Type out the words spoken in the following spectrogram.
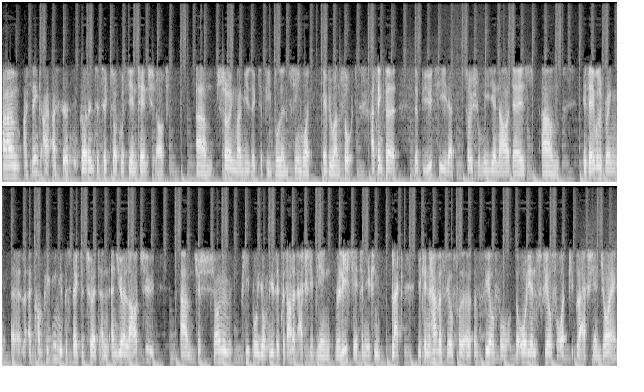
Um, I think I, I certainly got into TikTok with the intention of um, showing my music to people and seeing what everyone thought. I think that the beauty that social media nowadays um, is able to bring a, a completely new perspective to it, and, and you're allowed to um, just show people your music without it actually being released yet, and you can like you can have a feel for a feel for the audience, feel for what people are actually enjoying,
